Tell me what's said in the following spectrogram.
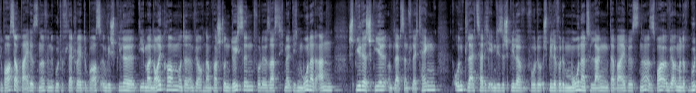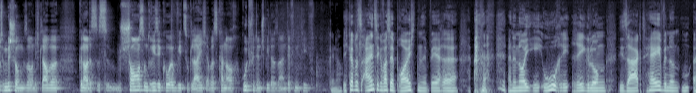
Du brauchst ja auch beides, ne, für eine gute Flatrate. Du brauchst irgendwie Spiele, die immer neu kommen und dann irgendwie auch nach ein paar Stunden durch sind, wo du sagst, ich melde mich einen Monat an, spiel das Spiel und bleibst dann vielleicht hängen. Und gleichzeitig eben diese Spiele, wo du, Spiele, wo du monatelang dabei bist. Ne? Also es braucht irgendwie auch immer eine gute Mischung. So. Und ich glaube, genau, das ist Chance und Risiko irgendwie zugleich, aber es kann auch gut für den Spieler sein, definitiv. Genau. Ich glaube, das Einzige, was wir bräuchten, wäre eine neue EU-Regelung, die sagt, hey, wenn du, äh,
